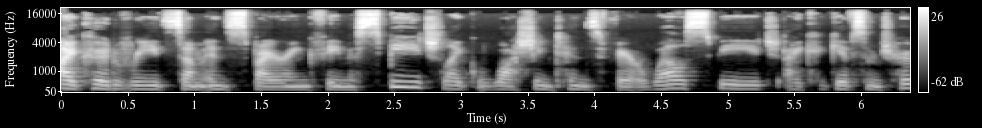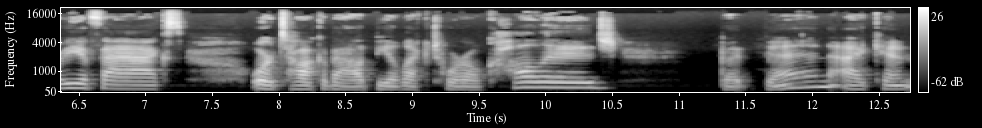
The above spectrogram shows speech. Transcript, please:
I could read some inspiring famous speech like Washington's farewell speech. I could give some trivia facts or talk about the Electoral College. But then I can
